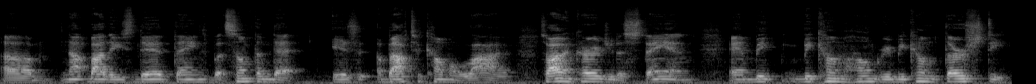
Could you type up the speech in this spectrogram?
um, not by these dead things, but something that is about to come alive. So I encourage you to stand and be become hungry, become thirsty,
